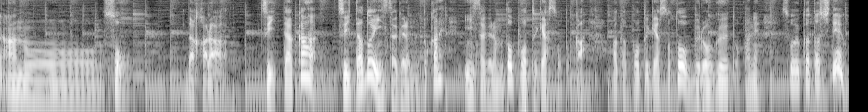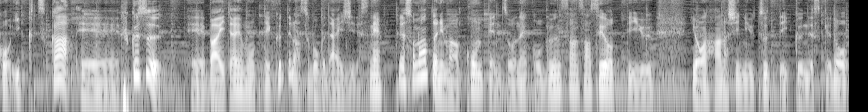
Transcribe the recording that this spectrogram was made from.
あのそう。だから Twitter か、Twitter と Instagram とかね、Instagram と Podcast とか、あと Podcast とブログとかね、そういう形でこういくつか、えー、複数、えー、媒体を持っていくっていうのはすごく大事ですね。で、その後にまあコンテンツをね、こう分散させようっていうような話に移っていくんですけど、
